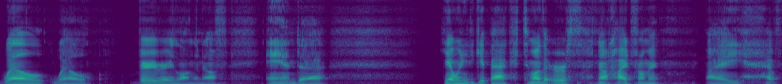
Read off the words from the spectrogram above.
well, well, very very long enough, and. Uh, yeah, we need to get back to Mother Earth, not hide from it. I have,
